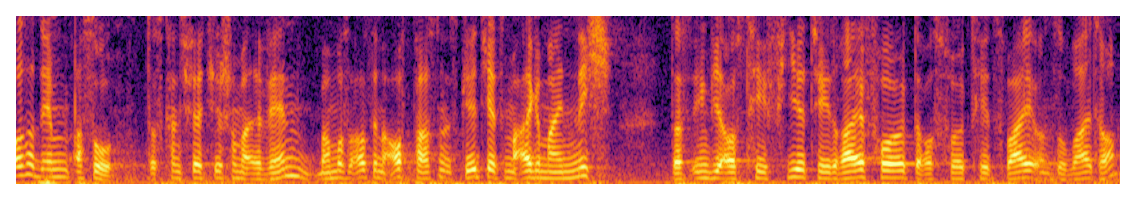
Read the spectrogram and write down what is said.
Außerdem, achso, das kann ich vielleicht hier schon mal erwähnen, man muss außerdem aufpassen, es gilt jetzt im Allgemeinen nicht, dass irgendwie aus T4 T3 folgt, daraus folgt T2 und so weiter.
